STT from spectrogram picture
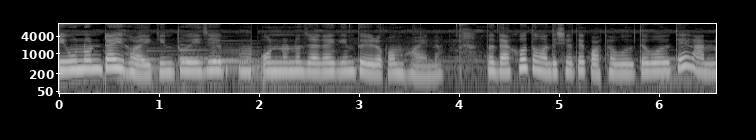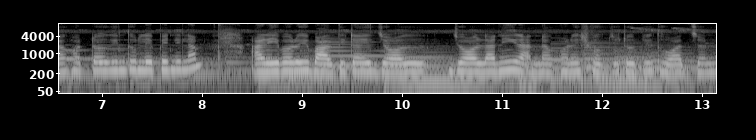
এই উনুনটাই হয়, কিন্তু এই যে অন্য অন্য জায়গায় কিন্তু এরকম হয় না। তো দেখো, তোমাদের সাথে কথা বলতে বলতে রান্নাঘরটাও কিন্তু লেপে নিলাম। আর এবার ওই বালতিটায় জল জল আনি, রান্নাঘরে সবজি টবজি ধোয়ার জন্য।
